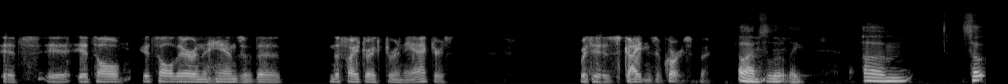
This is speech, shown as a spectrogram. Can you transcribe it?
it's it, it's all it's all there in the hands of the the fight director and the actors, with his guidance, of course. But oh, absolutely. Um, so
